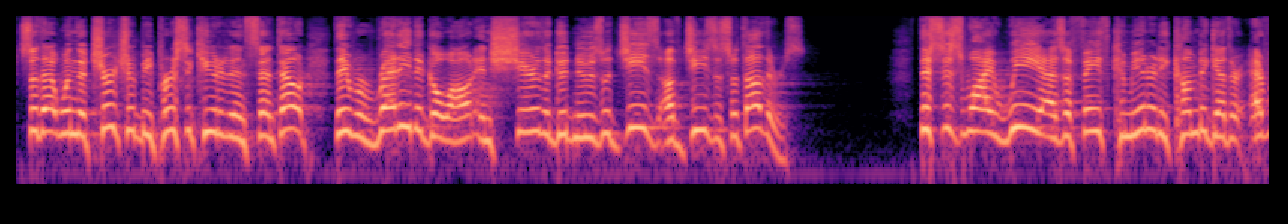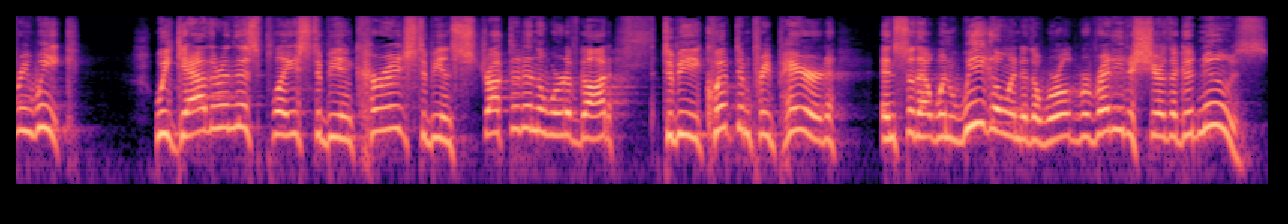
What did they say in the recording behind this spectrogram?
so that when the church would be persecuted and sent out, they were ready to go out and share the good news with Jesus, of Jesus with others. This is why we as a faith community come together every week. We gather in this place to be encouraged, to be instructed in the Word of God, to be equipped and prepared and so that when we go into the world, we're ready to share the good news.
